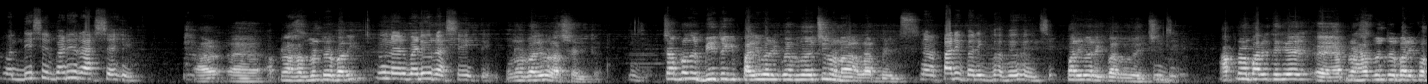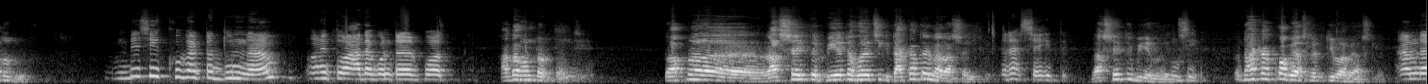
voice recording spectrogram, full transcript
আমার দেশের বাড়ি রাজশাহী। আর আপনার হাজবেন্ডের বাড়ি? ওনার বাড়িও রাজশাহীতে। ওনার বাড়িও রাজশাহীতে। আচ্ছা আপনাদের বিয়েটা কি পারিবারিকভাবে হয়েছিল না লাভ ম্যারেজ? না পারিবারিক ভাবে হয়েছে। পারিবারিকভাবে হয়েছিল। জি। আপনার বাড়ি থেকে আপনার হাজবেন্ডের বাড়ি কত দূর? বেশি খুব একটা দূর না হয়তো আধা ঘণ্টার পথ। আধা ঘণ্টার পর তো আপনার রাজশাহীতে বিয়েটা হয়েছে কি ঢাকাতে না রাজশাহীতে? রাজশাহীতে। রাজশাহীতে বিয়ে হয়েছে। তো ঢাকা কবে আসলেন কীভাবে আসলেন? আমরা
